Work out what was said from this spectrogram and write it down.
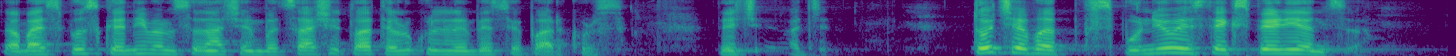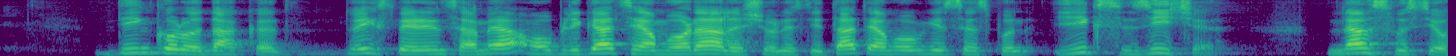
Am mai spus că nimeni nu se naște învățat și toate lucrurile le înveți pe parcurs. Deci, tot ce vă spun eu este experiență. Dincolo, dacă nu experiența mea, am obligația morală și onestitatea, am obligația să spun X zice. N-am spus eu,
